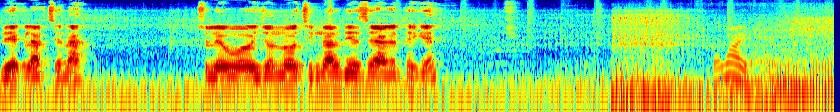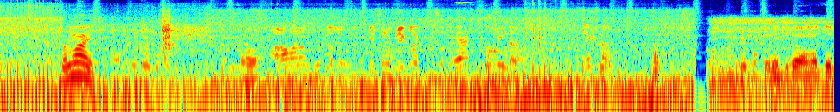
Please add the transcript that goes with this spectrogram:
ব্রেক লাগছে না। আসলে ওই জন্য সিগন্যাল দিয়েছে আগে থেকে তন্ময় বন্ধুরা, আমাদের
